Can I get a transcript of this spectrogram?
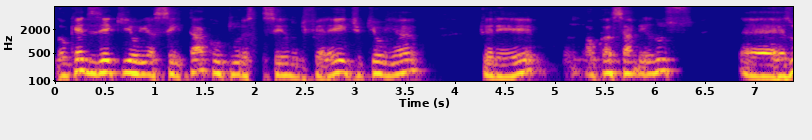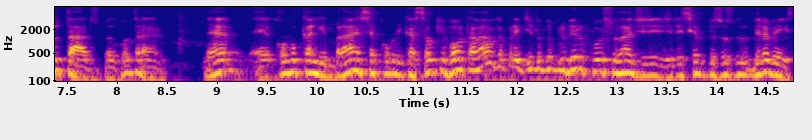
Não quer dizer que eu ia aceitar a cultura sendo diferente, que eu ia querer alcançar menos é, resultados, pelo contrário. Né? É como calibrar essa comunicação que volta lá eu aprendi no meu primeiro curso lá de gerenciando pessoas pela primeira vez,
